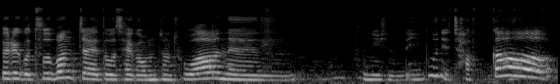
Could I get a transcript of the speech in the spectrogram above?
그리고 두 번째도 제가 엄청 좋아하는 분이신데 이분이 작가실까요?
